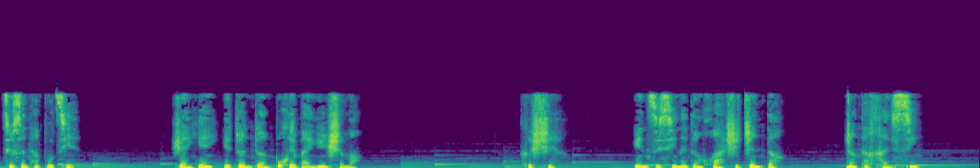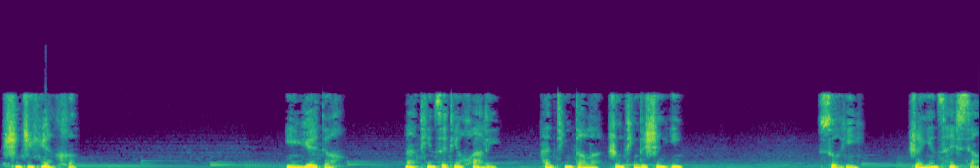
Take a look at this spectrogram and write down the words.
就算他不借，阮嫣也断断不会埋怨什么。可是，云子熙那段话是真的，让他寒心，甚至怨恨。隐约的，那天在电话里，还听到了荣婷的声音，所以，阮嫣猜想。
